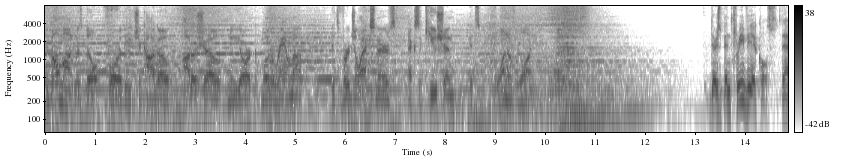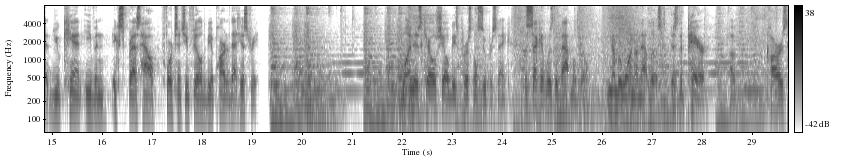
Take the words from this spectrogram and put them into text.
The Belmont was built for the Chicago Auto Show, New York Motorama. It's Virgil Exner's execution. It's one of one. There's been three vehicles that you can't even express how fortunate you feel to be a part of that history. One is Carroll Shelby's personal Super Snake. The second was the Batmobile. Number one on that list is the pair of cars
